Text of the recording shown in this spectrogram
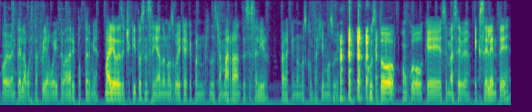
obviamente el agua está fría, güey, y te va a dar hipotermia. Mario desde chiquitos enseñándonos, güey, que hay que ponernos una chamarra antes de salir para que no nos contagiemos, güey. Justo un juego que se me hace excelente,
